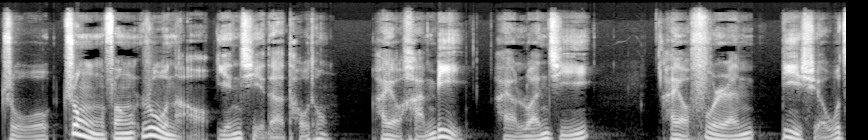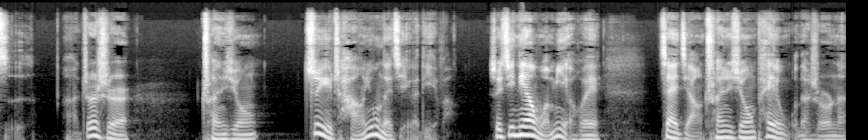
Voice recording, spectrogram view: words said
主中风入脑引起的头痛，还有寒痹，还有挛急，还有妇人。闭血无子啊，这是川芎最常用的几个地方。所以今天我们也会在讲川芎配伍的时候呢，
